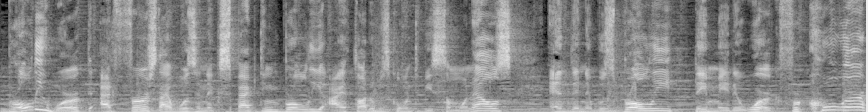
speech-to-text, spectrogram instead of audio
Broly worked. At first, I wasn't expecting Broly. I thought it was going to be someone else, and then it was Broly. They made it work. For Cooler,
